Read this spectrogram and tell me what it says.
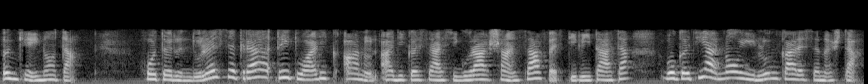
Închei nota. Hotărându-le, se crea ritualic anul, adică se asigura șansa, fertilitatea, bogăția noii luni care se năștea.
